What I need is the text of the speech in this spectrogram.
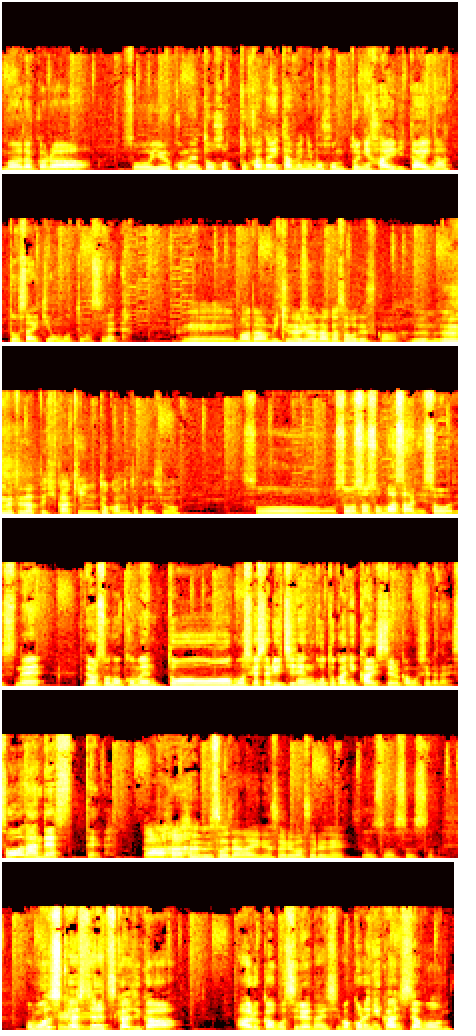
まあだから、そういうコメントをほっとかないためにも本当に入りたいなと最近思ってますね。へえ、まだ道のりは長そうですか？ウーム。ウームってだってヒカキンとかのとこでしょ？そう、そうそうそう、まさにそうですね。だからそのコメントをもしかしたら1年後とかに返してるかもしれない。そうなんですって。ああ、嘘じゃないね。それはそれね。そうそうそうそう。もしかしたら近々あるかもしれないし、まあこれに関してはもう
